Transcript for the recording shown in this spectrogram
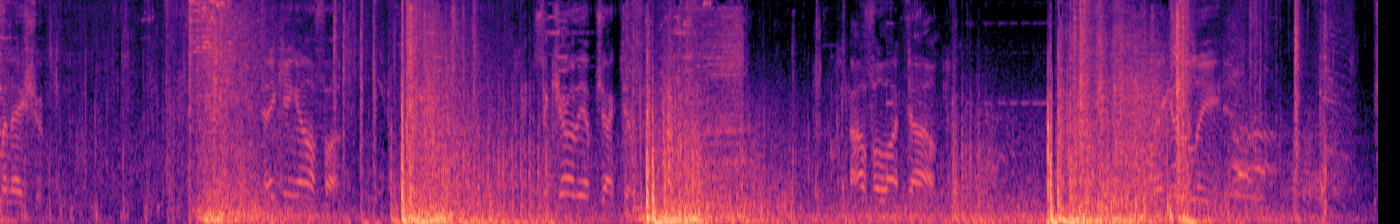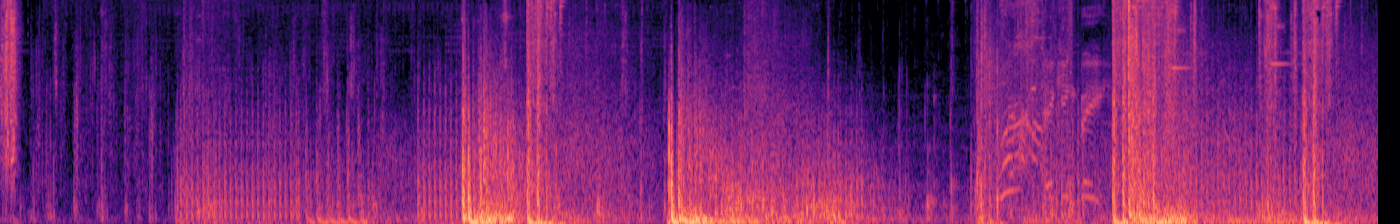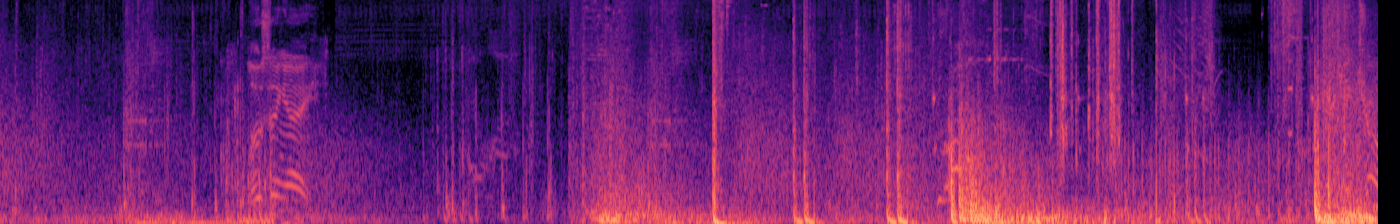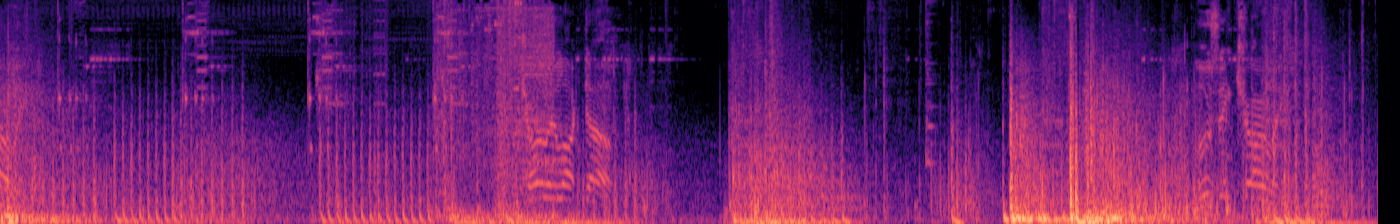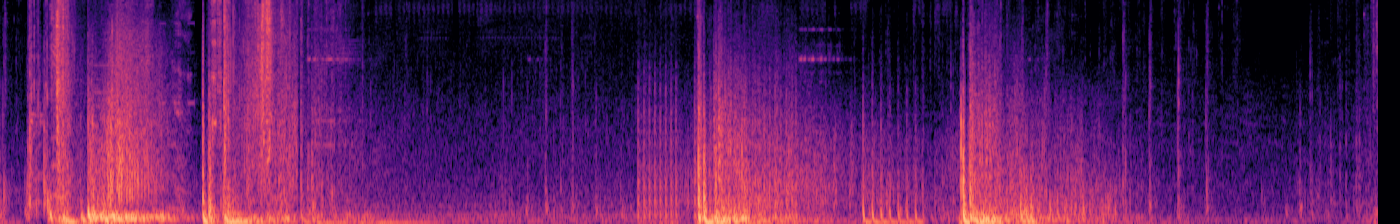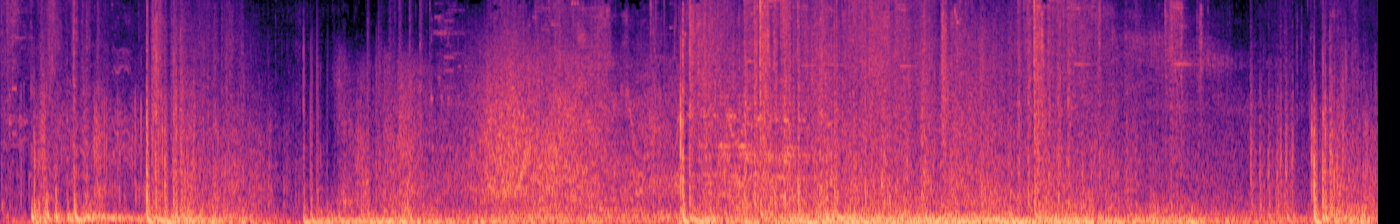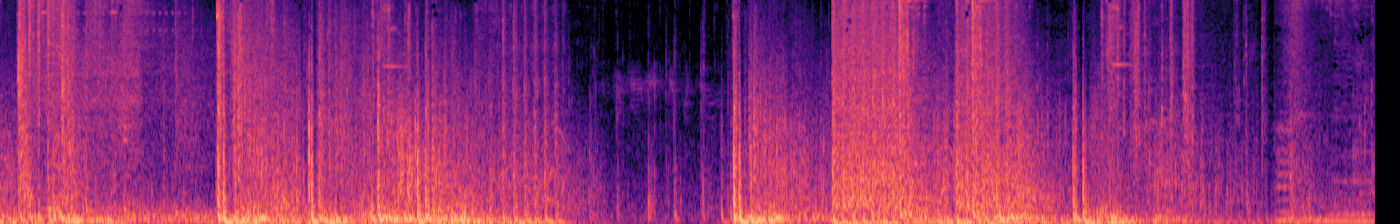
domination. Taking Alpha. Secure the objective. Alpha locked down. Taking the lead. Taking B. Losing A. Charlie.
